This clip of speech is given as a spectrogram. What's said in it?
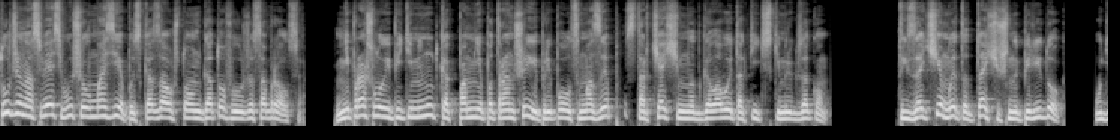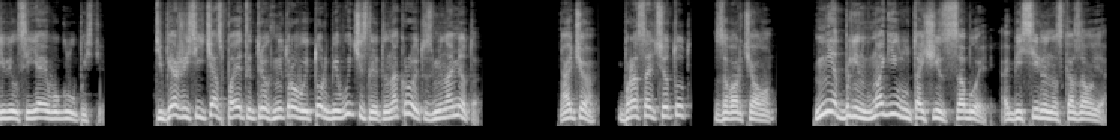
Тут же на связь вышел Мазеп и сказал, что он готов и уже собрался. Не прошло и пяти минут, как по мне по траншеи приполз Мазеп с торчащим над головой тактическим рюкзаком. «Ты зачем это тащишь на передок?» – удивился я его глупости. «Тебя же сейчас по этой трехметровой торбе вычислят и накроют из миномета». «А чё, бросать все тут?» – заворчал он. «Нет, блин, в могилу тащи с собой», – обессиленно сказал я.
